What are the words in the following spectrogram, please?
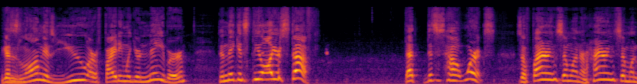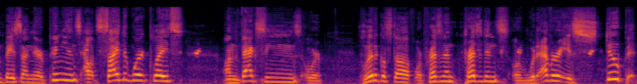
Because as hmm. long as you are fighting with your neighbor, then they can steal all your stuff. That this is how it works. So firing someone or hiring someone based on their opinions outside the workplace on vaccines or political stuff or president presidents or whatever is stupid.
